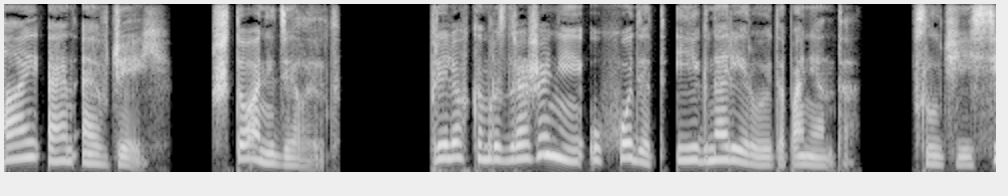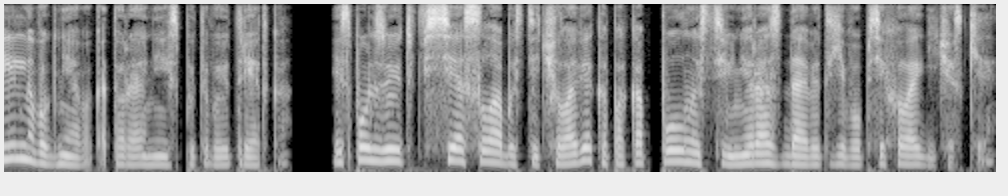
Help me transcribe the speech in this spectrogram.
INFJ. Что они делают? При легком раздражении уходят и игнорируют оппонента. В случае сильного гнева, который они испытывают редко, используют все слабости человека, пока полностью не раздавят его психологически.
